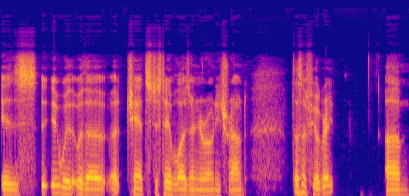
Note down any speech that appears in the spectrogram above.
is it, with with a, a chance to stabilize on your own each round doesn't feel great. um,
